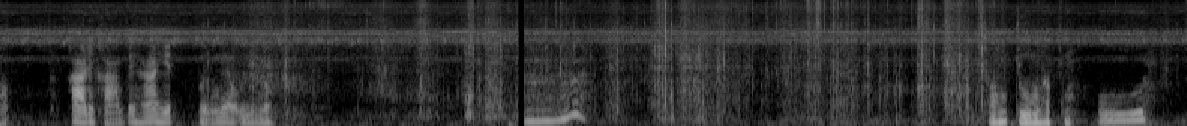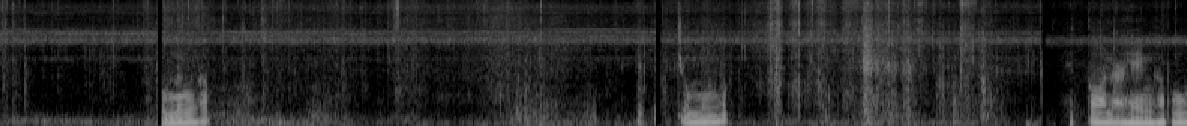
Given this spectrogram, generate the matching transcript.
ครับ ข้าได้ขามไปหาเห็ดเผิงแนวอื่นเนาะสองจูมครับนี่อู้จุ้มหนึ่งครับ จุ่มหนึ่งครับ กอหนาแหงครับผม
